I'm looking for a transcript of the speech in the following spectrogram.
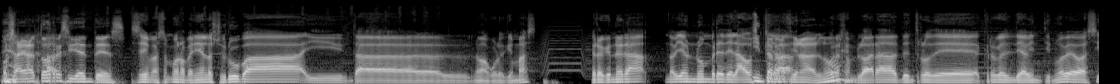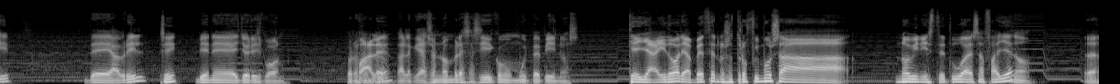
O sea, eran todos residentes. sí, más bueno, venían los Uruba y tal, no me acuerdo quién más, pero que no era, no había un nombre de la hostia. Internacional, ¿no? Por ejemplo, ahora dentro de, creo que el día 29 o así, de abril, Sí. viene Joris Bond. Por ejemplo. Vale. Vale, que ya son nombres así como muy pepinos. Que ya ha ido varias veces. Nosotros fuimos a. ¿No viniste tú a esa falla? No, Eh,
